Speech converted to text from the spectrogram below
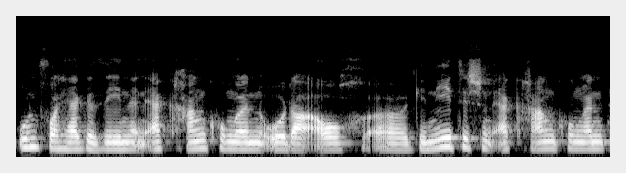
unvorhergesehenen Erkrankungen oder auch äh, genetischen Erkrankungen.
